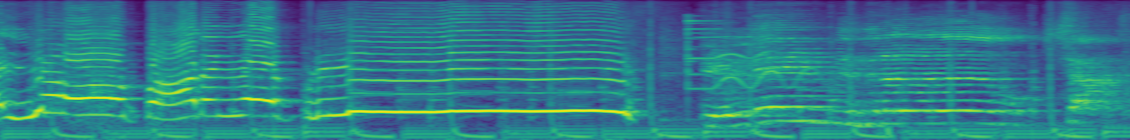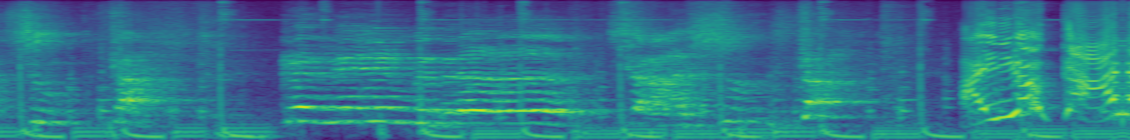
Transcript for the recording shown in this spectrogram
അയ്യോ പാടല്ലേ? അയ്യോ കാൽ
